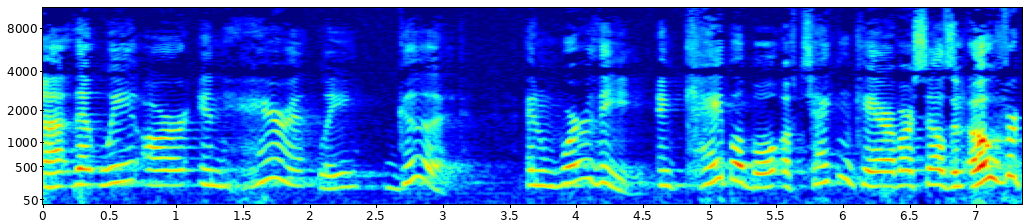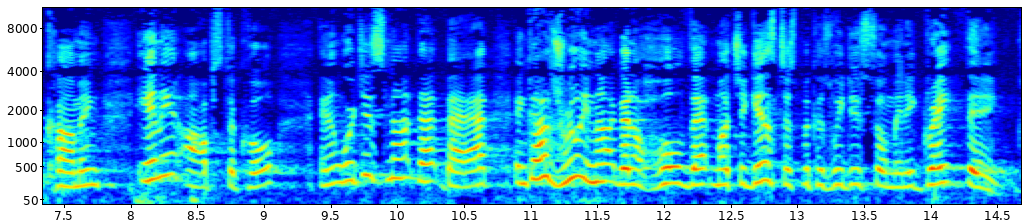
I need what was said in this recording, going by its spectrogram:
uh, that we are inherently good and worthy and capable of taking care of ourselves and overcoming any obstacle and we're just not that bad, and God's really not going to hold that much against us because we do so many great things.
